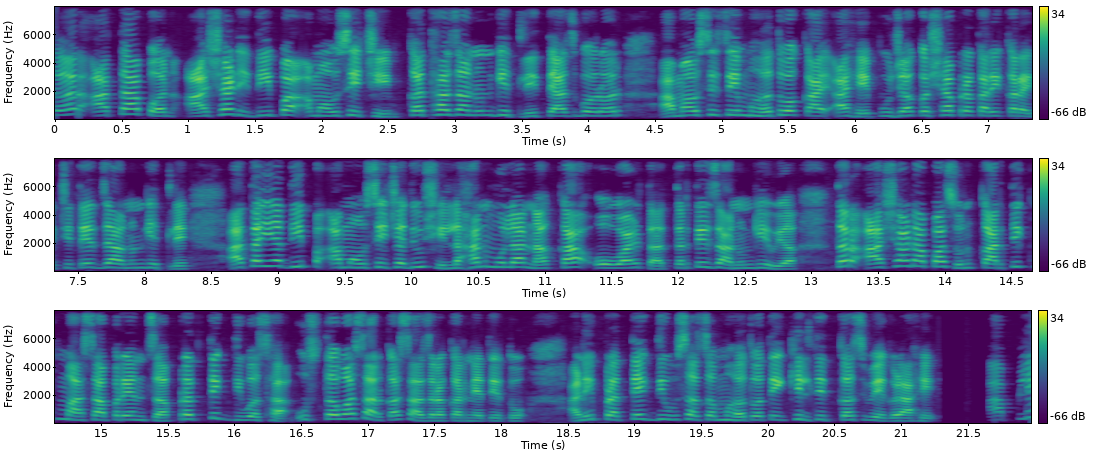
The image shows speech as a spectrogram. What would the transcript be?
तर आता आपण आषाढी दीप अमावस्येची कथा जाणून घेतली. त्याचबरोबर अमावस्येचे महत्त्व काय आहे पूजा कशा प्रकारे करायची ते जाणून घेतले. आता या दीप अमावस्येच्या दिवशी लहान मुलांना का ओवाळतात तर ते जाणून घेऊया. तर आषाढापासून कार्तिक मासापर्यंतचा प्रत्येक दिवस हा उत्सवासारखा साजरा करण्यात येतो आणि प्रत्येक दिवसाचं महत्त्व देखील तितकंच वेगळं आहे. आपले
